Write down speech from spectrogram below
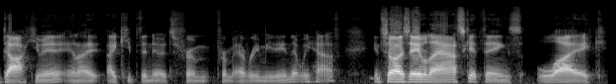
document and I, I keep the notes from from every meeting that we have and so i was able to ask it things like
